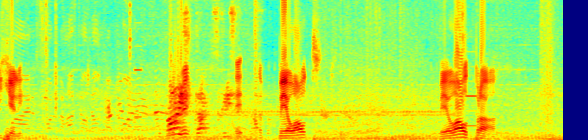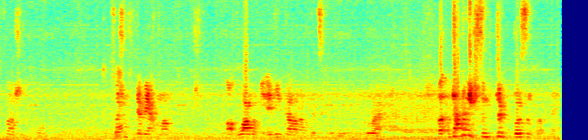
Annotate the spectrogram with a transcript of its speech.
и Хели. Правиш? Да, скри се. Е, бейлаут. Бейлаут Какво? Всъщност те бяха малко. Лага ми, един кадър напред се. Добре. Да, да ми, че съм търг пърсън, брате.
